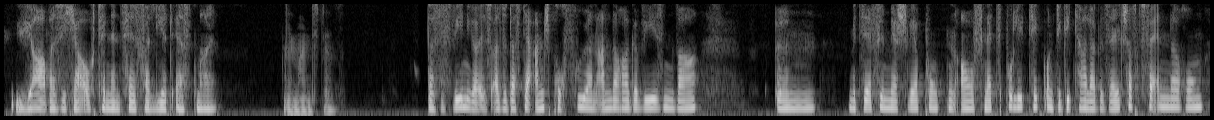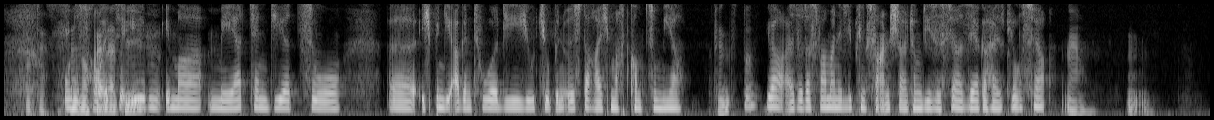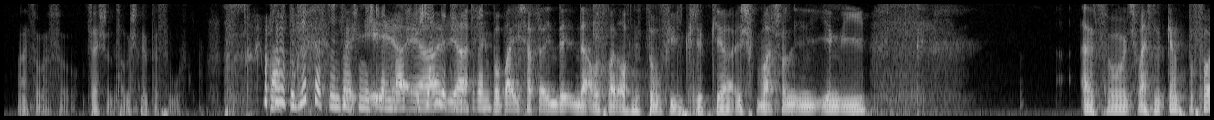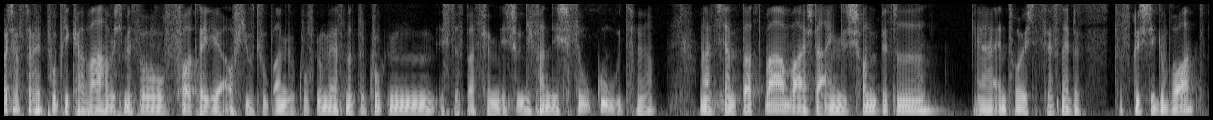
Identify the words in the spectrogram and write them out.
Ja, aber sicher auch tendenziell verliert erstmal. Wie meinst du das? dass es weniger ist. Also dass der Anspruch früher ein anderer gewesen war, ähm, mit sehr viel mehr Schwerpunkten auf Netzpolitik und digitaler Gesellschaftsveränderung. Und ja es heute relativ. eben immer mehr tendiert zu, äh, ich bin die Agentur, die YouTube in Österreich macht, kommt zu mir. Findest du? Ja, also das war meine Lieblingsveranstaltung dieses Jahr, sehr gehaltlos, ja. Ja. Hm. Also so Sessions habe ich nicht besucht. Da hast du Glück, dass du in solchen nicht drin warst. Ich landete da drin. Wobei ich habe da in, der in der Auswahl auch nicht so viel Glück, ja. Ich war schon irgendwie. Also, ich weiß nicht, ganz bevor ich auf der Republika war, habe ich mir so Vorträge auf YouTube angeguckt, um erstmal zu gucken, ist das was für mich? Und die fand ich so gut, ja. Und als ich dann dort war, war ich da eigentlich schon ein bisschen ja, enttäuscht ist jetzt nicht das, das richtige Wort,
